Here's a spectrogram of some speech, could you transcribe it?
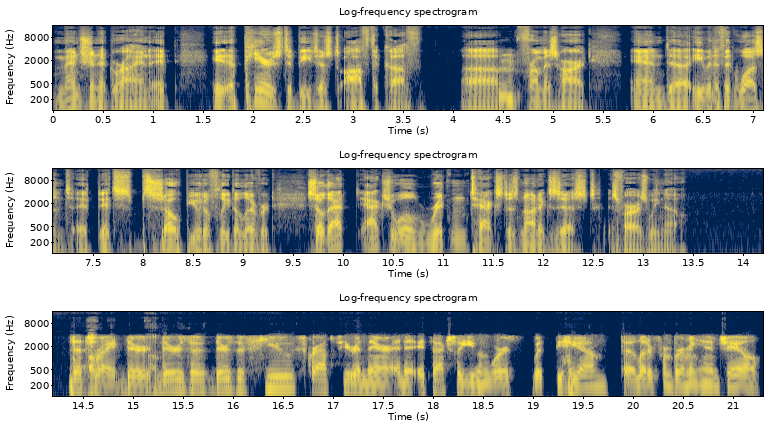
mention it, Ryan, it it appears to be just off the cuff uh, hmm. from his heart. And uh, even if it wasn't, it, it's so beautifully delivered. So that actual written text does not exist, as far as we know. That's oh, right. There, oh. there's a there's a few scraps here and there, and it, it's actually even worse with the um, the letter from Birmingham jail.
